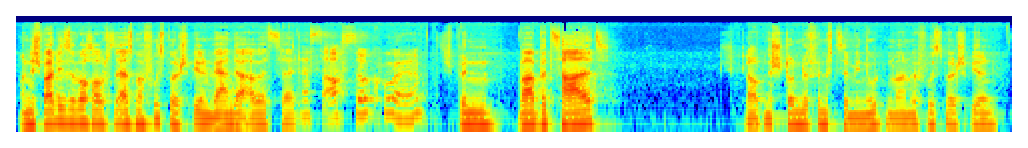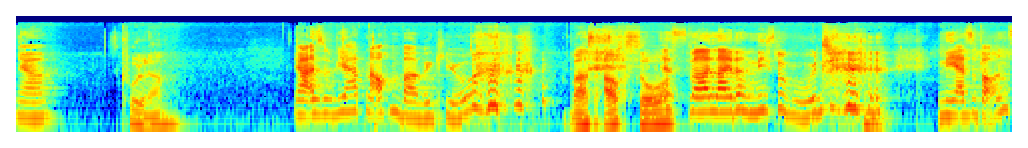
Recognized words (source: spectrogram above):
Und ich war diese Woche auch das erste Mal Fußball spielen während der Arbeitszeit. Das ist auch so cool. Ich bin, war bezahlt. Ich glaube, eine Stunde, 15 Minuten waren wir Fußball spielen. Ja. Ist cool, ja. Ja, also wir hatten auch ein Barbecue. War es auch so? Es war leider nicht so gut. Nee, also bei uns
